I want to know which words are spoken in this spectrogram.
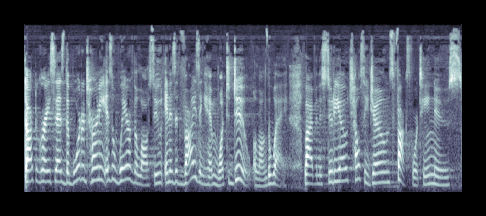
Dr. Gray says the board attorney is aware of the lawsuit and is advising him what to do along the way. Live in the studio, Chelsea Jones, Fox 14 News.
